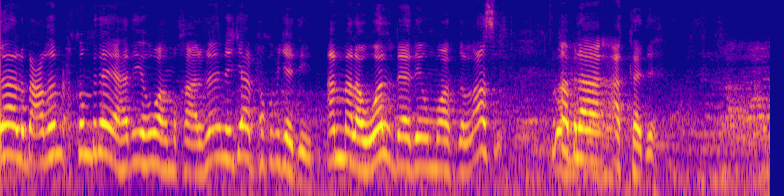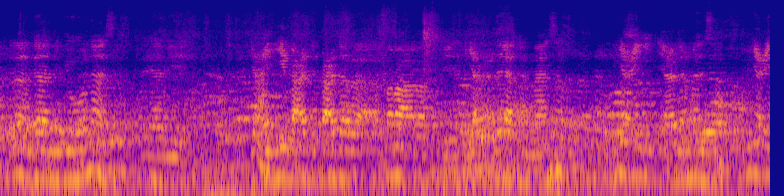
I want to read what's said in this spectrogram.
قال بعضهم يحكم بذي هذه هو مخالف لأنه جاب حكم جديد. أما الأول ذي هو موافق الأصل فما بلا اكده يعني يعني يعني بعد بعد يعني يعني منسوخ يعني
